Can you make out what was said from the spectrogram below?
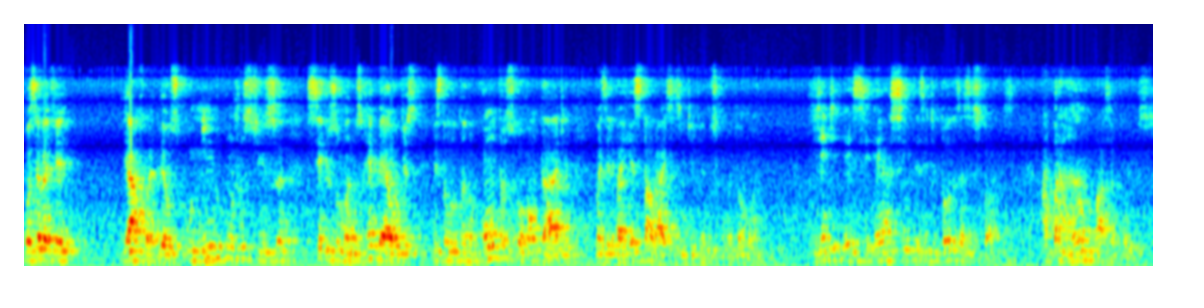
você vai ver Yahweh, Deus punindo com justiça seres humanos rebeldes que estão lutando contra a sua vontade, mas ele vai restaurar esses indivíduos com muito amor. Gente, esse é a síntese de todas as histórias. Abraão passa por isso.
